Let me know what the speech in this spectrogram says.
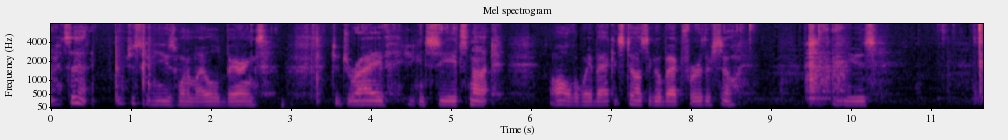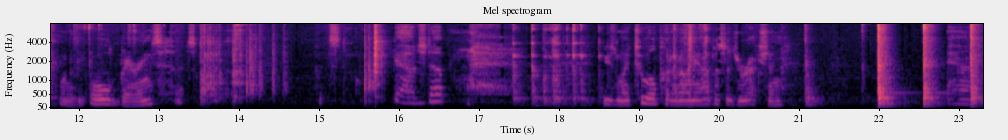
That's it. Just going to use one of my old bearings to drive. You can see it's not all the way back. It still has to go back further, so I use one of the old bearings. That's it's gouged up. Use my tool, put it on the opposite direction, and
